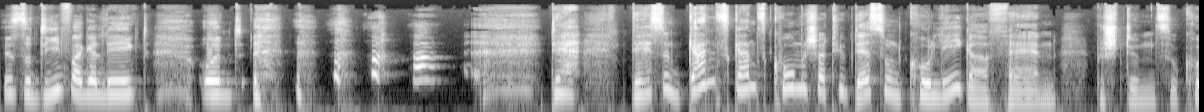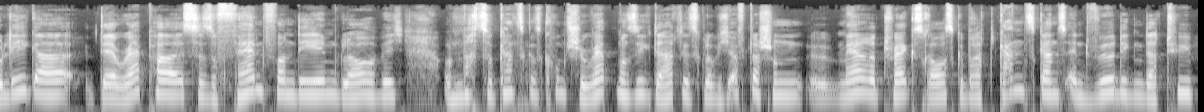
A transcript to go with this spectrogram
ist so tiefer gelegt und der, der ist so ein ganz, ganz komischer Typ. Der ist so ein Kollega-Fan, bestimmt. So Kollega, der Rapper, ist ja so Fan von dem, glaube ich, und macht so ganz, ganz komische Rapmusik. Der hat jetzt, glaube ich, öfter schon äh, mehrere Tracks rausgebracht. Ganz, ganz entwürdigender Typ.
